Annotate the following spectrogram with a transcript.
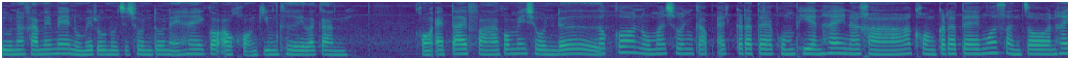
ดูนะคะ แม่แม่หนูไม่รู้หนูจะชนตัวไหนให้ก็เอาของกิมเคยละกัน ของแอดใต้ฟ้าก็ไม่ชนเด้อแล้วก็หนูมาชนกับแอดกระแตพรมเพียรให้นะคะ ของกระแตงวดสัญจรให้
